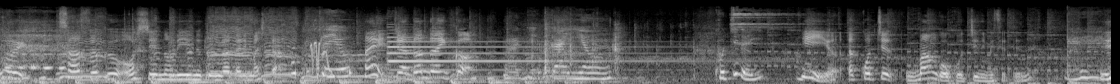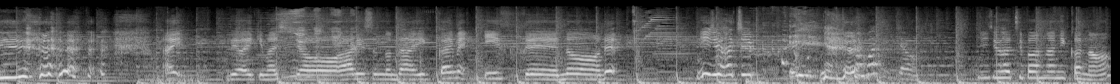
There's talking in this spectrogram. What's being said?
ごい早速推しのりぬくんが当たりましたはいじゃあどんどん行こマジかよこっちでいい。ういいよ。あこっち番号こっちに見せてね。えー。はい。では行きましょう。アリスの第1回目。一斉ので。28マジちゃん28番何かな？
